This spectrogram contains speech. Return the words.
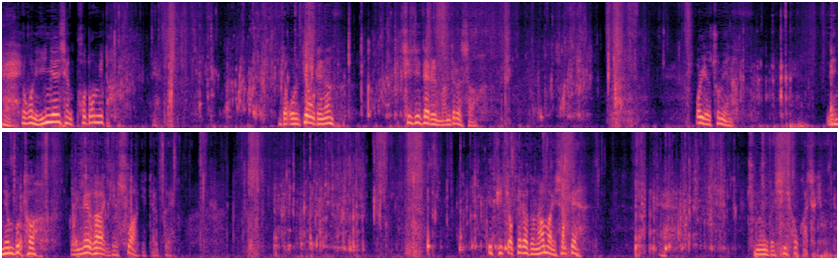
예, 요거는 2년생 포도입니다. 예. 이제 올 겨울에는 지지대를 만들어서 올려주면 내년부터 열매가 이제 수확이 될 거예요. 잎이 조금이라도 남아있을 때 예, 주는 것이 효과적입니다.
